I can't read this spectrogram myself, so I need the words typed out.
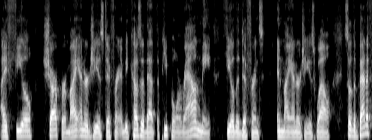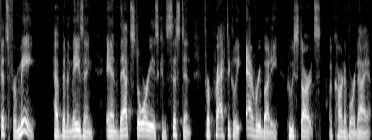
I feel sharper. My energy is different. And because of that, the people around me feel the difference in my energy as well. So the benefits for me have been amazing. And that story is consistent for practically everybody who starts a carnivore diet.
